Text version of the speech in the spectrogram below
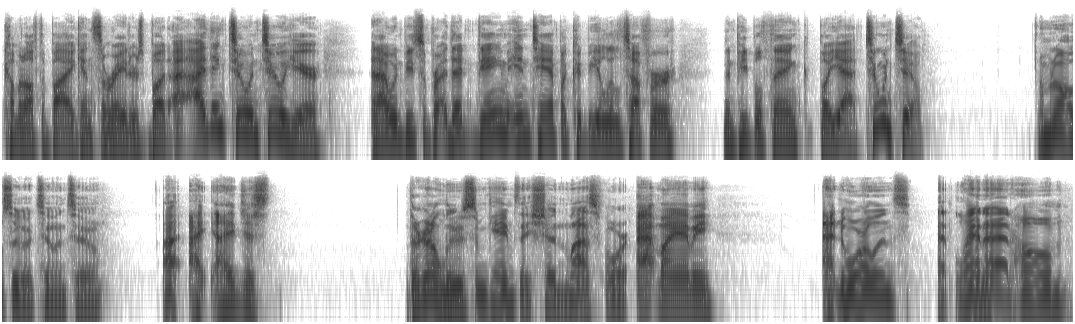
coming off the bye against the Raiders. But I, I think two and two here, and I wouldn't be surprised that game in Tampa could be a little tougher than people think. But yeah, two and two. I'm gonna also go two and two. I I, I just they're gonna lose some games they shouldn't. Last four at Miami, at New Orleans, Atlanta at home,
